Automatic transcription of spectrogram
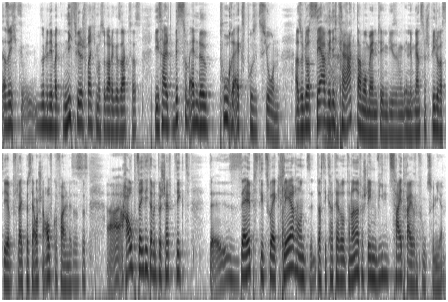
also ich würde dir nichts widersprechen, was du gerade gesagt hast. Die ist halt bis zum Ende pure Exposition. Also du hast sehr wenig Charaktermomente in diesem, in dem ganzen Spiel, was dir vielleicht bisher auch schon aufgefallen ist. Es ist äh, hauptsächlich damit beschäftigt, selbst die zu erklären und dass die Charaktere untereinander verstehen, wie die Zeitreisen funktionieren.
